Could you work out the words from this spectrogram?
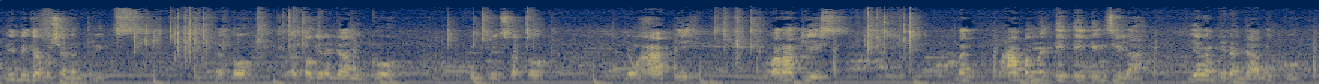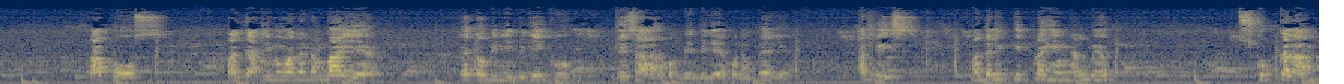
bibigyan mo siya ng treats. Ito, ito ginagamit ko. Yung treats na to. Yung happy. Para at least, nag, habang nagtititing sila, yan ang ginagamit ko. Tapos, pagka kinuha na ng buyer, ito binibigay ko kaysa magbibigay ako ng pellet. At least, madaling timplahin, alam mo yun, scoop ka lang,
